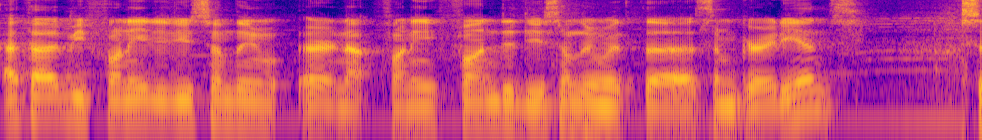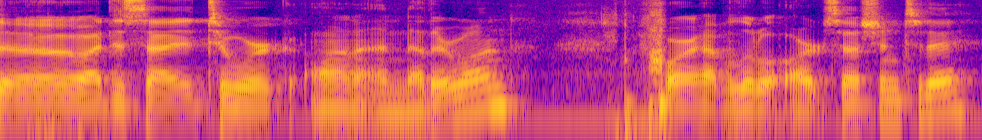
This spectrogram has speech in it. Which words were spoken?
I thought it'd be funny to do something, or not funny, fun to do something with uh, some gradients. So I decided to work on another one before I have a little art session today.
